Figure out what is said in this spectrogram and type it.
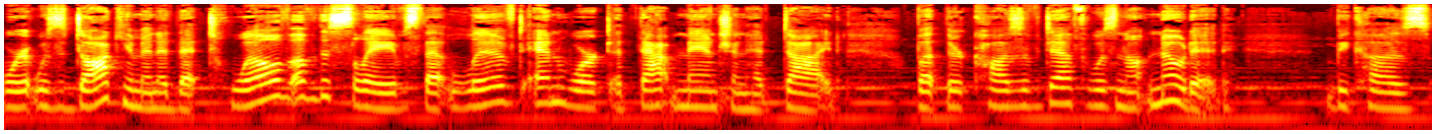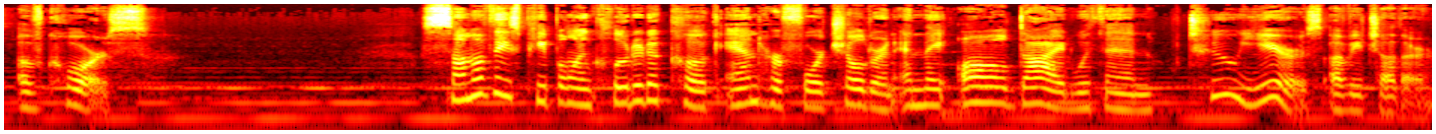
where it was documented that 12 of the slaves that lived and worked at that mansion had died, but their cause of death was not noted because, of course, some of these people included a cook and her four children, and they all died within two years of each other.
